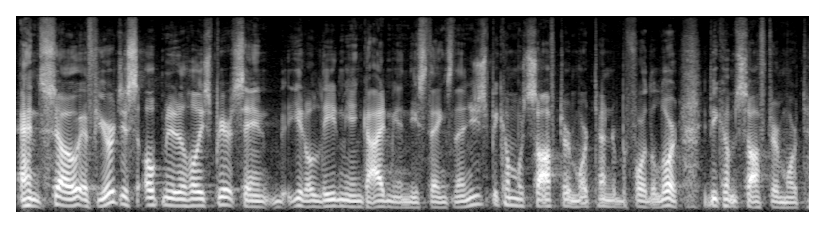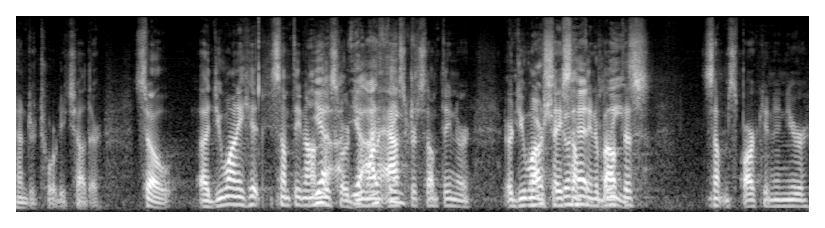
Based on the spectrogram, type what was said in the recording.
And so if you're just open to the Holy Spirit saying, you know, lead me and guide me in these things, then you just become more softer and more tender before the Lord. You become softer and more tender toward each other. So uh, do you want to hit something on yeah, this or do yeah, you want I to ask her something or, or do you want to say something ahead, about please. this? Something sparking in your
